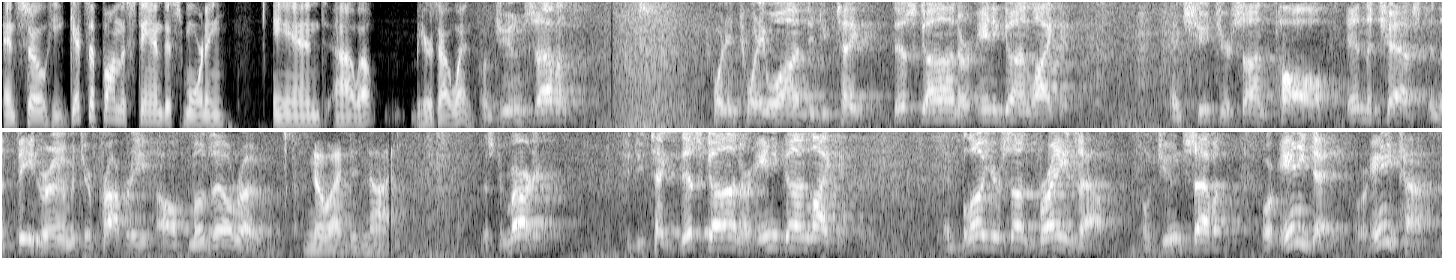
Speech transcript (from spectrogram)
And so he gets up on the stand this morning, and uh, well, here's how it went. On June 7th, 2021, did you take this gun or any gun like it and shoot your son Paul in the chest in the feed room at your property off Moselle Road? No, I did not. Mr. Murdaugh, did you take this gun or any gun like it and blow your son's brains out on June 7th or any day or any time?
